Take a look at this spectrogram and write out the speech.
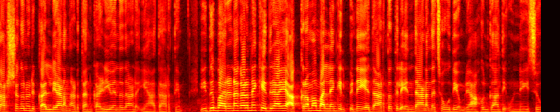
കർഷകനൊരു കല്യാണം നടത്താൻ കഴിയൂ എന്നതാണ് യാഥാർത്ഥ്യം. ഇത് ഭരണഘടനയ്ക്കെതിരായ അക്രമമല്ലെങ്കിൽ പിന്നെ യഥാർത്ഥത്തിൽ എന്താണെന്ന ചോദ്യം രാഹുൽ ഗാന്ധി ഉന്നയിച്ചു.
